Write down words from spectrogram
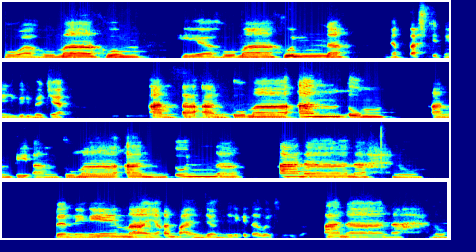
Huwa huma hum. Hiya huma hunna. Ingat tasjidnya juga dibaca. Anta antuma antum. Anti antuma antunna. Ana nahnu. Dan ini nanya kan panjang, jadi kita baca juga. Ana nahnu.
